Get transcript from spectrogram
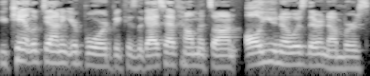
You can't look down at your board because the guys have helmets on. All you know is their numbers.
